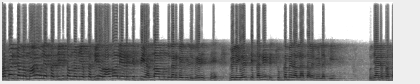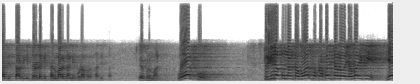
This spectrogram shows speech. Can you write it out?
ప్రపంచంలో మానవుల యొక్క జీవితంలో నీ యొక్క దీని రావాలి అని చెప్పి అల్లా ముందు కనుక వీళ్ళు వేడిస్తే వీళ్ళు ఏడితే కన్నీటి చుక్క మీద అల్లా తల వీళ్ళకి పుణ్యాన్ని ప్రసాదిస్తాడు ఇతరులకి సన్మార్గాన్ని కూడా ప్రసాదిస్తాడు. ఎప్పుడు మాట ఓర్పు. స్త్రీలకు ఉన్నంత ఓర్పు ప్రపంచంలో ఎవరికి ఏ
